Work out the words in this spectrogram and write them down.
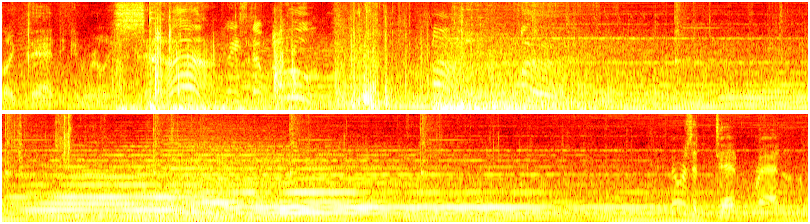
Places like that, you can really sense. Ah! Please don't move. There was a dead rat under my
